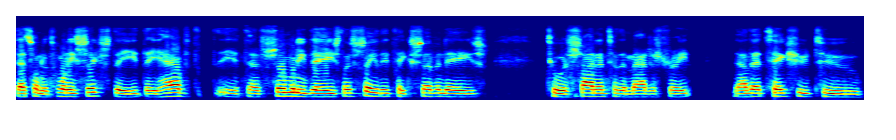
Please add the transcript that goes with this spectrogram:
that's on the 26th. They they have they have so many days. Let's say they take seven days to assign it to the magistrate. Now that takes you to,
